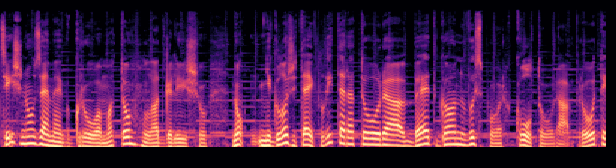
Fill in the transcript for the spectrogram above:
cīši nozīmīgu grāmatu, latgadījušu, nu, ne gluži teikt, literatūrā, bet gan vispār kultūrā. Proti,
